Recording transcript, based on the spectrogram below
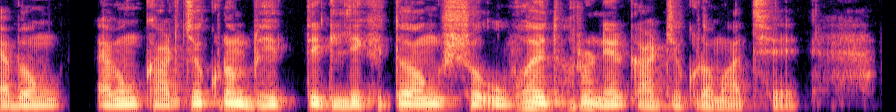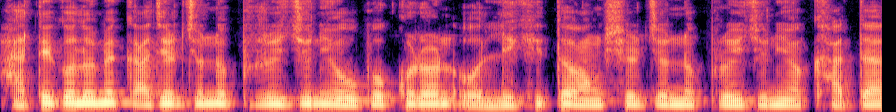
এবং এবং কার্যক্রম ভিত্তিক লিখিত অংশ উভয় ধরনের কার্যক্রম আছে। হাতে কলমে কাজের জন্য প্রয়োজনীয় উপকরণ ও লিখিত অংশের জন্য প্রয়োজনীয় খাতা,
